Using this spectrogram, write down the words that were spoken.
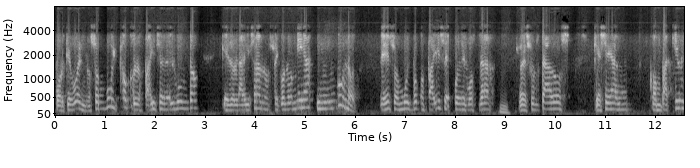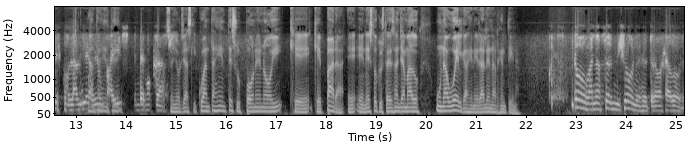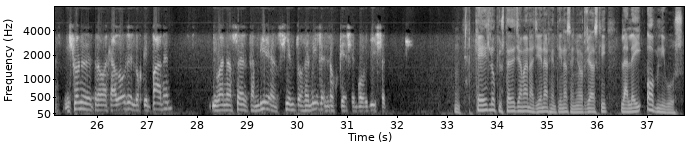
porque bueno, son muy pocos los países del mundo que dolarizaron su economía y ninguno de esos muy pocos países puede mostrar Mm. resultados que sean compatibles con la vida de ¿Cuánta un gente- país en democracia. Señor Yasky, ¿cuánta gente suponen hoy que, que para eh, en esto que ustedes han llamado una huelga general en Argentina? No, van a ser millones de trabajadores, millones de trabajadores los que paren y van a ser también cientos de miles los que se movilicen. Mm. ¿Qué es lo que ustedes llaman allí en Argentina, señor Yasky, la ley ómnibus?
